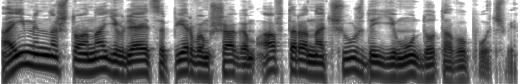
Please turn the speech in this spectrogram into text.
а именно, что она является первым шагом автора на чуждой ему до того почве.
